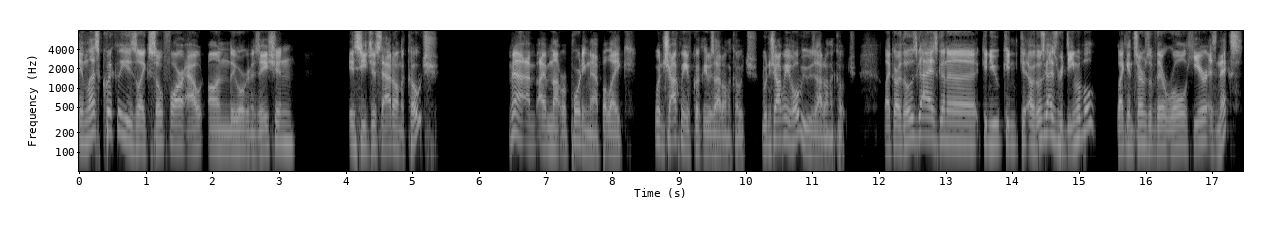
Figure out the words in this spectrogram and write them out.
unless Quickley is like so far out on the organization. Is he just out on the coach? I mean, I'm I'm not reporting that, but like, wouldn't shock me if Quickley was out on the coach. Wouldn't shock me if Obi was out on the coach. Like, are those guys gonna? Can you can, can are those guys redeemable? Like in terms of their role here as Knicks?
